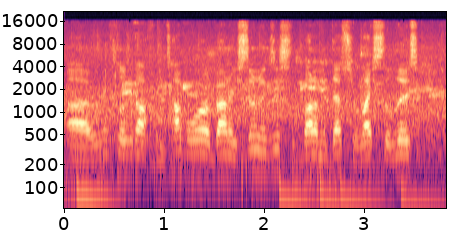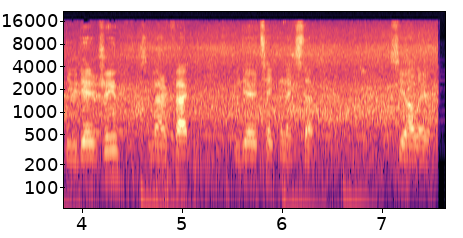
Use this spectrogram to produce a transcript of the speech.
uh, we're gonna close it off. From the top of the world, boundaries still don't exist. The bottom of the depths, your life still lives. If you dare to dream, as a matter of fact, you dare to take the next step. See y'all later.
